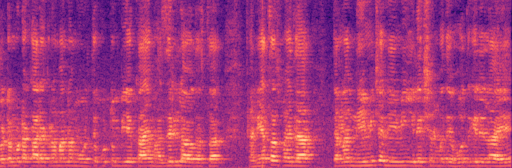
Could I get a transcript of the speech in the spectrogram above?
छोट्या मोठ्या कार्यक्रमांना मोठे कुटुंबीय कायम हजेरी लावत असतात. आणि याचाच फायदा त्यांना नेहमीच्या नेहमी इलेक्शनमध्ये होत गेलेला आहे.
